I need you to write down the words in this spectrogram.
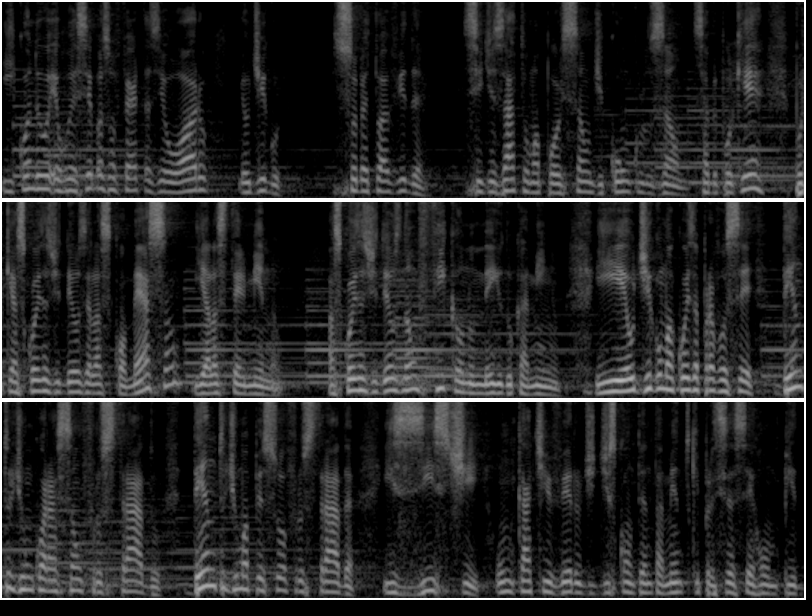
e quando eu recebo as ofertas e eu oro, eu digo sobre a tua vida, se desata uma porção de conclusão. Sabe por quê? Porque as coisas de Deus elas começam e elas terminam. As coisas de Deus não ficam no meio do caminho. E eu digo uma coisa para você: dentro de um coração frustrado, dentro de uma pessoa frustrada, existe um cativeiro de descontentamento que precisa ser rompido.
